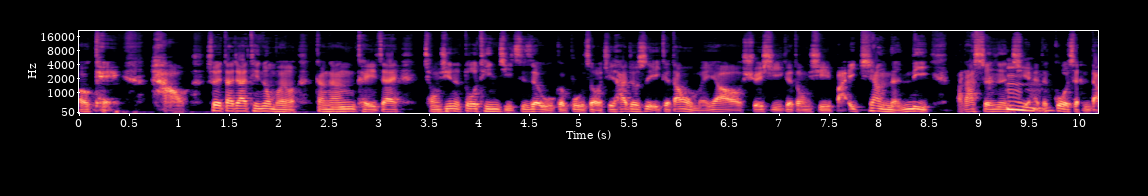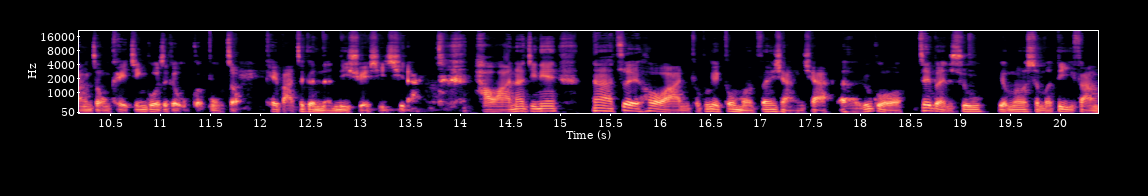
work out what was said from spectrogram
OK，好，所以大家听众朋友刚刚可以再重新的多听几次这五个步骤，其实它就是一个当我们要学习一个东西，把一项能力把它胜任起来的过程当中，嗯、可以经过这个五个步骤，可以把这个能力学习起来。好啊，那今天那最后啊，你可不可以跟我们分享一下？呃，如果这本书有没有什么地方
